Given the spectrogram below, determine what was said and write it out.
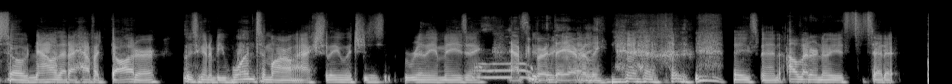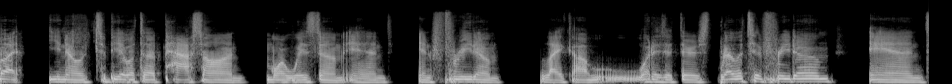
So now that I have a daughter who's going to be one tomorrow, actually, which is really amazing. Happy Super birthday, exciting. Thanks, man. I'll let her know you said it. But you know, to be able to pass on more wisdom and and freedom, like uh, what is it? There's relative freedom, and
